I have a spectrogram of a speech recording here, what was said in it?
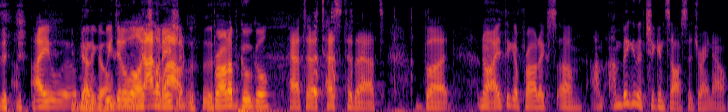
I uh, gotta go. We did a little Not explanation. brought up Google. Had to attest to that. But no, I think of products. Um, I'm I'm big into chicken sausage right now.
